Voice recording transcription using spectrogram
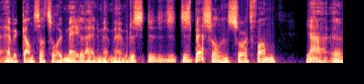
heb ik kans dat ze ooit medelijden met me hebben. Dus het is best wel een soort van, ja, uh,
